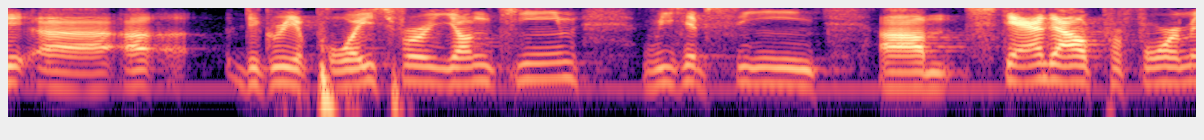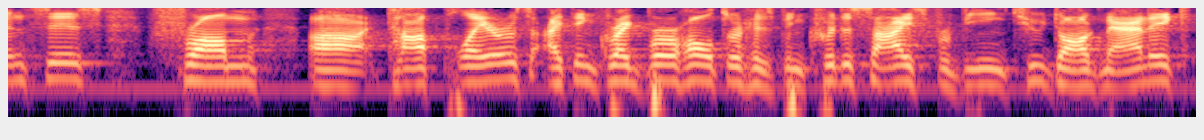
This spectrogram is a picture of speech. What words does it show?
uh, uh, degree of poise for a young team. We have seen um, standout performances from uh, top players. I think Greg Berhalter has been criticized for being too dogmatic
